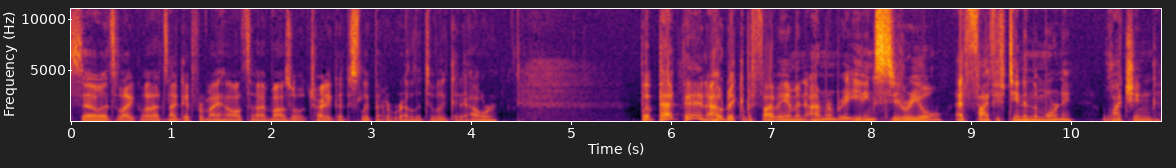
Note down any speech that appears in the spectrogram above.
So it's like, well, that's not good for my health. So I might as well try to go to sleep at a relatively good hour. But back then, I would wake up at 5 a.m. and I remember eating cereal at 5:15 in the morning, watching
